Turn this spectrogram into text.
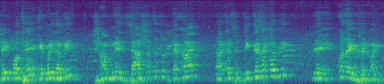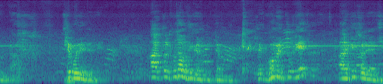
সেই পথে এগোয়ে যাবি। সামনে যার সাথে তোর দেখা হয়, তার কাছে জিজ্ঞাসা করবি যে, কোথায় ঘুষের বাড়ি কোনটা? সে বলে দেবে। আর তোর কোথাও জিজ্ঞাসা করতে হবে না। সে ঘুমে চুকে আর কি চলে আসে।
